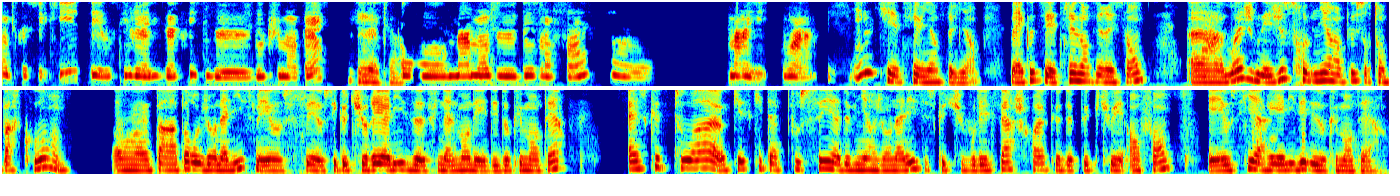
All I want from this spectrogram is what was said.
en presse écrite et aussi réalisatrice de documentaires. D'accord. Euh, maman de deux enfants, euh, mariée, voilà. Ok, très bien, très bien. Bah écoute, c'est très intéressant. Moi, je voulais juste revenir un peu sur ton parcours euh, par rapport au journalisme et au fait aussi que tu réalises euh, finalement des, des documentaires. Est-ce que toi, euh, qu'est-ce qui t'a poussé à devenir journaliste? Est-ce que tu voulais le faire, je crois, que depuis que tu es enfant, et aussi à réaliser des documentaires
